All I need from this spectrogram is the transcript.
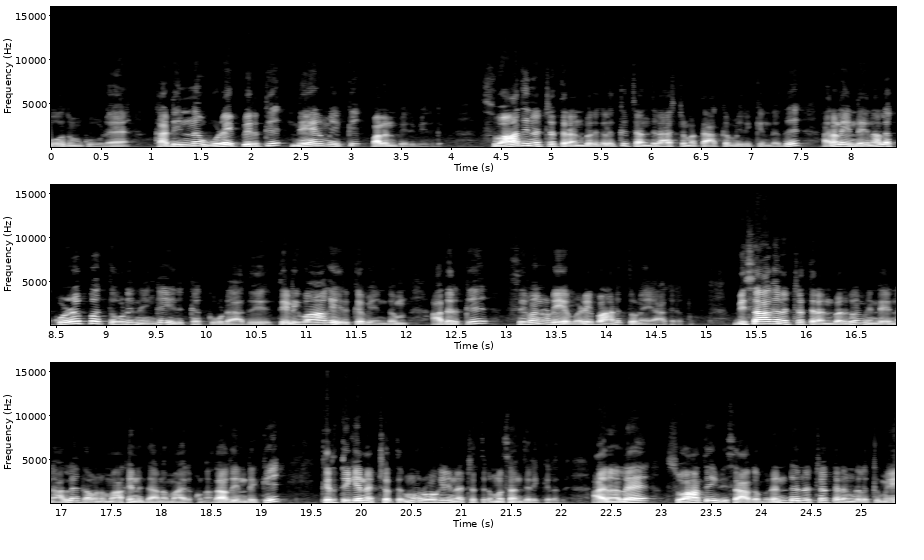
போதும் கூட கடின உழைப்பிற்கு நேர்மைக்கு பலன் பெறுவீர்கள். சுவாதி நட்சத்திர அன்பர்களுக்கு சந்திராஷ்டம தாக்கம் இருக்கின்றது. அதனால் இன்றைய நாளில் குழப்பத்தோடு நீங்கள் இருக்கக்கூடாது. தெளிவாக இருக்க வேண்டும். அதற்கு சிவனுடைய வழிபாடு துணையாக இருக்கும். விசாக நட்சத்திர அன்பர்களும் இன்றைய நாளில் கவனமாக நிதானமாக இருக்கணும். அதாவது இன்றைக்கு கிருத்திகை நட்சத்திரமும் ரோகிணி நட்சத்திரமும் சஞ்சரிக்கிறது. அதனால் சுவாதி விசாகம் ரெண்டு நட்சத்திரங்களுக்குமே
